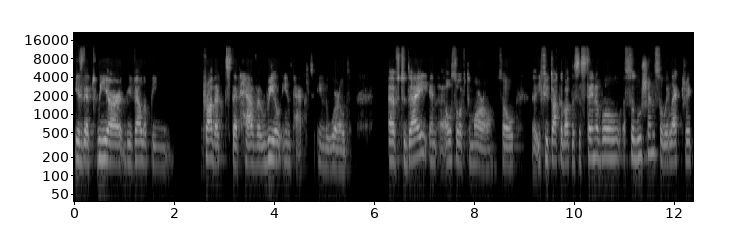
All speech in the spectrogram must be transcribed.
is that we are developing products that have a real impact in the world of today and also of tomorrow. So uh, if you talk about the sustainable solutions, so electric,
